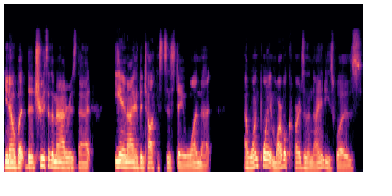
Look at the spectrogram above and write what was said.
you know but the truth of the matter is that ian and i have been talking since day one that at one point marvel cards in the 90s was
